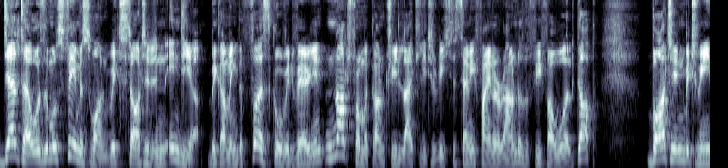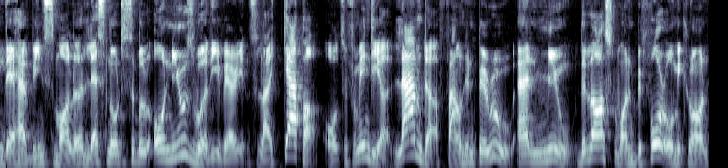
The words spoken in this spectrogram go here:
Delta was the most famous one, which started in India, becoming the first COVID variant not from a country likely to reach the semi final round of the FIFA World Cup. But in between, there have been smaller, less noticeable, or newsworthy variants like Kappa, also from India, Lambda, found in Peru, and Mu, the last one before Omicron,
